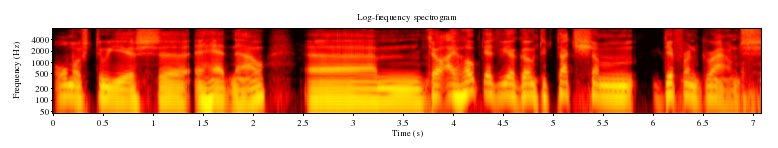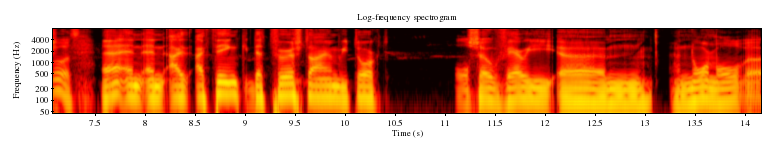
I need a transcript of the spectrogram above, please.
almost two years uh, ahead now. Um, so I hope that we are going to touch some different grounds. Of course. Uh, and and I, I think that first time we talked also very um, uh, normal, uh,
